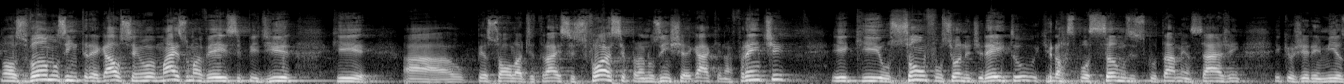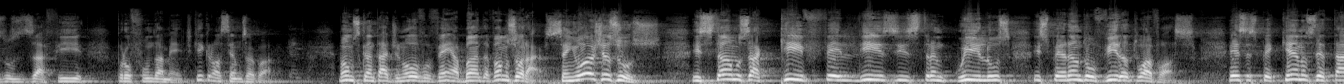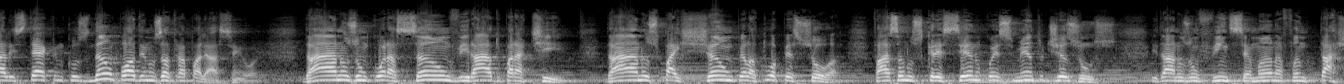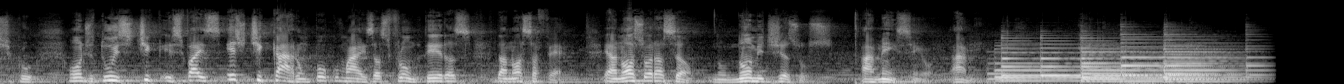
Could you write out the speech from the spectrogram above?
Nós vamos entregar ao Senhor mais uma vez e pedir que a, o pessoal lá de trás se esforce para nos enxergar aqui na frente e que o som funcione direito, e que nós possamos escutar a mensagem e que o Jeremias nos desafie profundamente. O que, que nós temos agora? Vamos cantar de novo, vem a banda, vamos orar. Senhor Jesus, estamos aqui felizes, tranquilos, esperando ouvir a tua voz. Esses pequenos detalhes técnicos não podem nos atrapalhar, Senhor. Dá-nos um coração virado para ti. Dá-nos paixão pela tua pessoa. Faça-nos crescer no conhecimento de Jesus. E dá-nos um fim de semana fantástico, onde tu estica, vais esticar um pouco mais as fronteiras da nossa fé. É a nossa oração, no nome de Jesus. Amém, Senhor. Amém.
